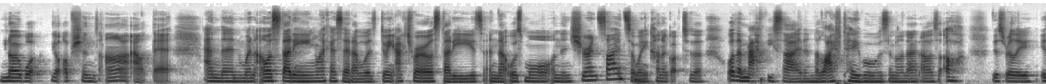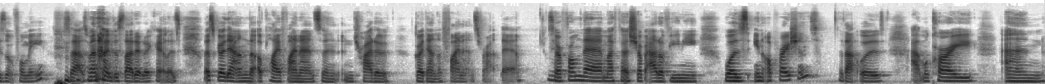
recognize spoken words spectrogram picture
know what your options are out there. And then when I was studying, like I said, I was doing actuarial studies and that was more on the insurance side. So when it kind of got to the or the mathy side and the life tables and all that, I was like, oh, this really isn't for me. So that's when I decided, okay, let's let's go down the apply finance and, and try to go down the finance route there. So from there, my first job out of uni was in operations. So that was at Macquarie and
